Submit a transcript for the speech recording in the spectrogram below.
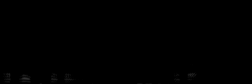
och rikedom i vårt liv.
